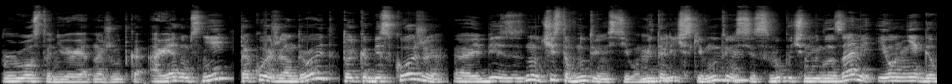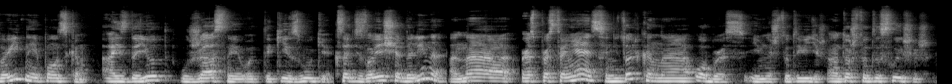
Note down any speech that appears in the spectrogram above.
просто невероятно жутко. А рядом с ней такой же андроид, только без кожи э, и без, ну, чисто внутренности его, металлические внутренности с выпученными глазами, и он не говорит на японском, а издает ужасные вот такие звуки. Кстати, зловещая долина, она распространяется не только на образ, именно что ты видишь, а на то, что ты слышишь.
